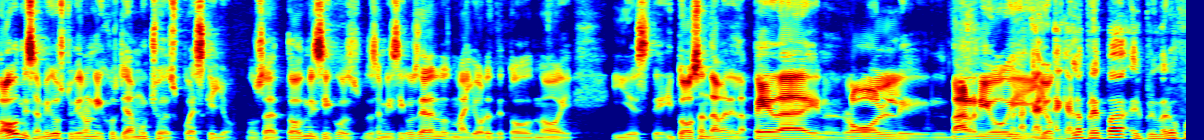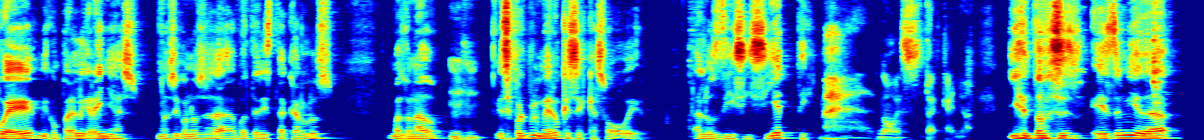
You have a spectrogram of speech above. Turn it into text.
todos mis amigos tuvieron hijos ya mucho después que yo. O sea, todos mis hijos, o sea, mis hijos eran los mayores de todos, ¿no? Y, y este, y todos andaban en la peda, en el rol, en el barrio. y acá, yo... acá, en la prepa, el primero fue mi compadre Greñas. No sé si conoces a baterista Carlos Maldonado. Ese fue el primero que se casó, güey a los 17. No, está cañón. Y entonces es de mi edad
